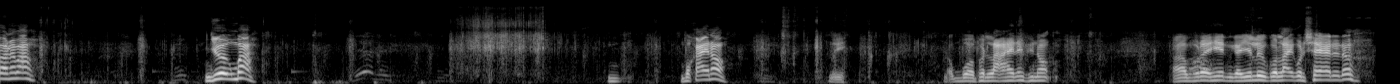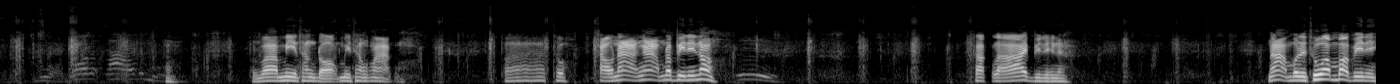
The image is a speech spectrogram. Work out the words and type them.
วะนะเบาวเยื่องป่ะบ่ไกลเนาะนี่ดอกบัวเพิ่นลายได้พี่น้องอ่าผู้ใดเห็นก็อย่าลืมกดไลค์กดแชร์ด้วยเด้อเพิ่นว่ามีทั้งดอกมีทั้งหมากปาโทข้าวหน้างามนะปีนี้เนาะคักหลายปีนี้นะหน้ำบริท่วมบ่ปีนี้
